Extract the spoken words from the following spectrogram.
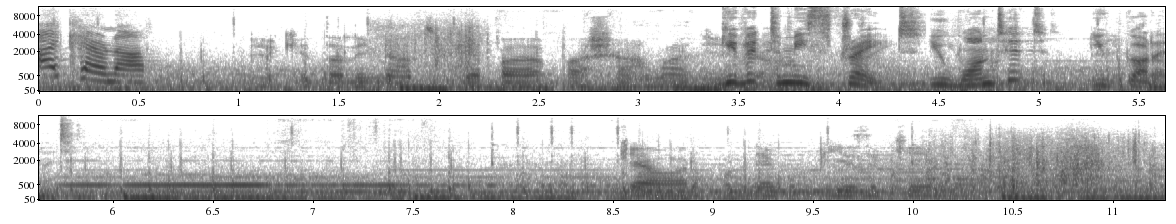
I care not aqui tá ligado, isso aqui é pra, pra achar armadilha. Give it to me straight. You want it? You got it. Que é a hora pro nego pisa aqui morre.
